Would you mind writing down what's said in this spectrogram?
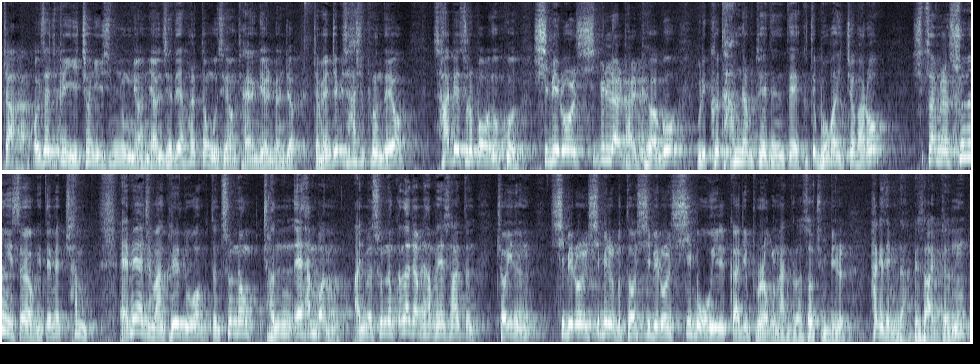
자, 보시다시피 2026년 연세대 활동 우수형 자연계열 면접 자, 면접이 40%인데요. 4배수로 뽑아놓고 11월 10일 날 발표하고 우리 그 다음 날부터 해야 되는데 그때 뭐가 있죠? 바로 13일 수능이 있어요. 그렇기 때문에 참 애매하지만 그래도 아무튼 수능 전에 한 번 아니면 수능 끝나자마자 한 번 해서 하여튼 저희는 11월 10일부터 11월 15일까지 블록을 만들어서 준비를 하게 됩니다. 그래서 하여튼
